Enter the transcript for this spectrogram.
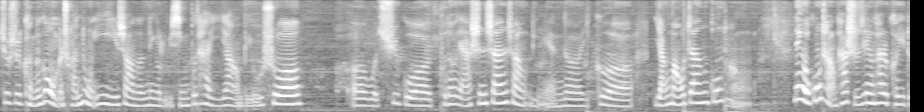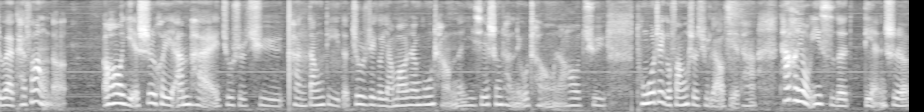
就是可能跟我们传统意义上的那个旅行不太一样。比如说，呃，我去过葡萄牙深山上里面的一个羊毛毡工厂，那个工厂它实际上它是可以对外开放的。然后也是可以安排，就是去看当地的，就是这个羊毛毡工厂的一些生产流程，然后去通过这个方式去了解它。它很有意思的点是，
